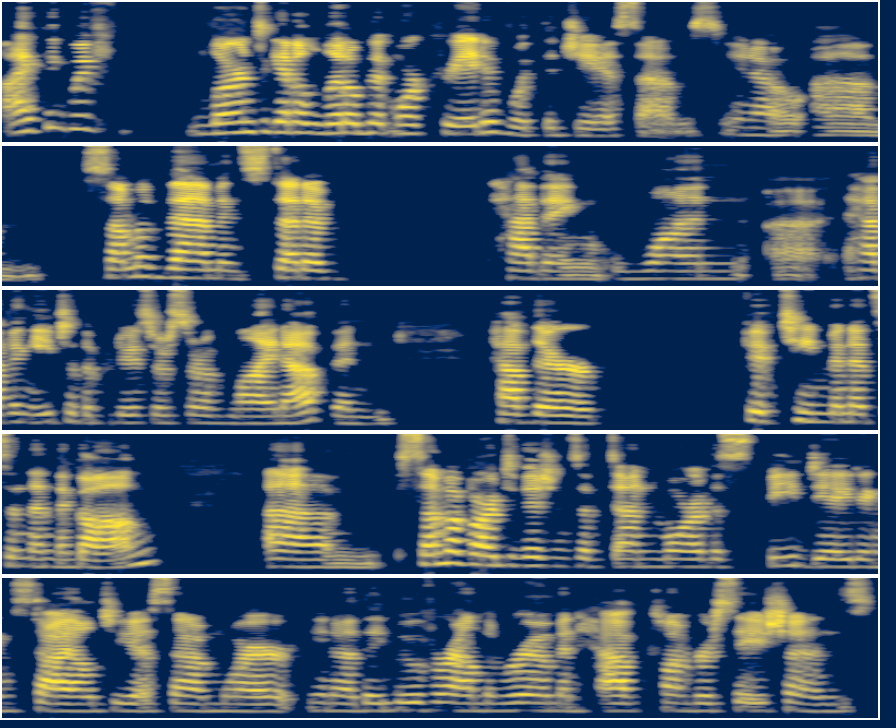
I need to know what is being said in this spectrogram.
I think we've learned to get a little bit more creative with the GSMs. You know, um, some of them, instead of having one, uh, having each of the producers sort of line up and have their 15 minutes and then the gong. Um, some of our divisions have done more of a speed dating style GSM where, you know, they move around the room and have conversations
